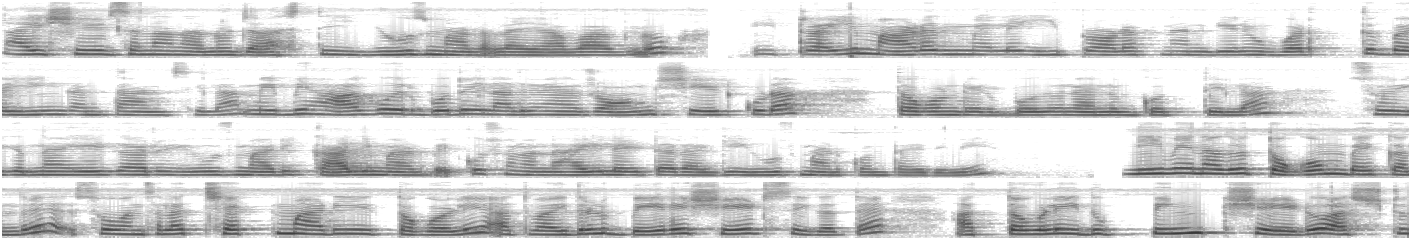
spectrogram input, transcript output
ಐ ಶೇಡ್ಸ್ ಎಲ್ಲ ನಾನು ಜಾಸ್ತಿ ಯೂಸ್ ಮಾಡಲ್ಲ ಯಾವಾಗಲೂ. ಈ ಟ್ರೈ ಮಾಡಿದ್ಮೇಲೆ ಈ ಪ್ರಾಡಕ್ಟ್ ನನಗೇನು ವರ್ತ್ ಬೈಯಿಂಗ್ ಅಂತ ಅನಿಸಿಲ್ಲ. ಮೇ ಬಿ ಹಾಗೂ ಇರ್ಬೋದು, ಇಲ್ಲಾಂದರೆ ನಾನು ರಾಂಗ್ ಶೇಡ್ ಕೂಡ ತೊಗೊಂಡಿರ್ಬೋದು, ನನಗೆ ಗೊತ್ತಿಲ್ಲ. ಸೊ ಹೇಗಾದ್ರೂ ಹೇಗಾದ್ರು ಯೂಸ್ ಮಾಡಿ ಖಾಲಿ ಮಾಡಬೇಕು. ಸೊ ನಾನು ಹೈಲೈಟರ್ ಆಗಿ ಯೂಸ್ ಮಾಡ್ಕೊತಾ ಇದ್ದೀನಿ. ನೀವೇನಾದರೂ ತೊಗೊಬೇಕಂದ್ರೆ ಸೊ ಒಂದು ಸಲ ಚೆಕ್ ಮಾಡಿ ತೊಗೊಳ್ಳಿ. ಅಥವಾ ಇದರಲ್ಲೂ ಬೇರೆ ಶೇಡ್ ಸಿಗುತ್ತೆ. ಅದು ತೊಗೊಳ್ಳಿ. ಇದು ಪಿಂಕ್ ಶೇಡು ಅಷ್ಟು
